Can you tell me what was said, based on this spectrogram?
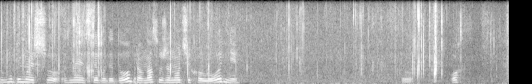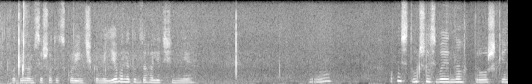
Тому думаю, що з нею все буде добре. У нас вже ночі холодні. То... Ох, подивимося, що тут з корінчиками. Є вони тут взагалі чи ні. Ну, ось тут щось видно трошки.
